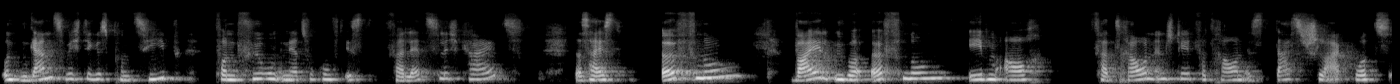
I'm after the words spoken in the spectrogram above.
und ein ganz wichtiges Prinzip von Führung in der Zukunft ist Verletzlichkeit. Das heißt, Öffnung weil über Öffnung eben auch Vertrauen entsteht. Vertrauen ist das Schlagwort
